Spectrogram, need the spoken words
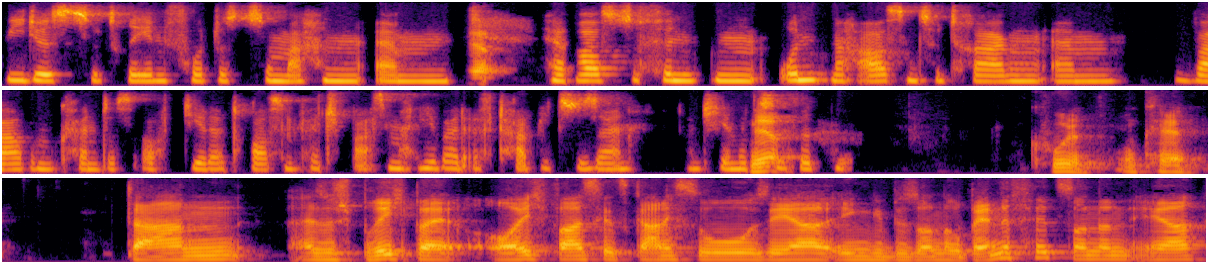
Videos zu drehen, Fotos zu machen, ähm, herauszufinden und nach außen zu tragen, ähm, warum könnte es auch dir da draußen vielleicht Spaß machen, hier bei der FTAPI zu sein und hier mitzuwirken. Cool, okay. Dann, also sprich, bei euch war es jetzt gar nicht so sehr irgendwie besondere Benefits, sondern eher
